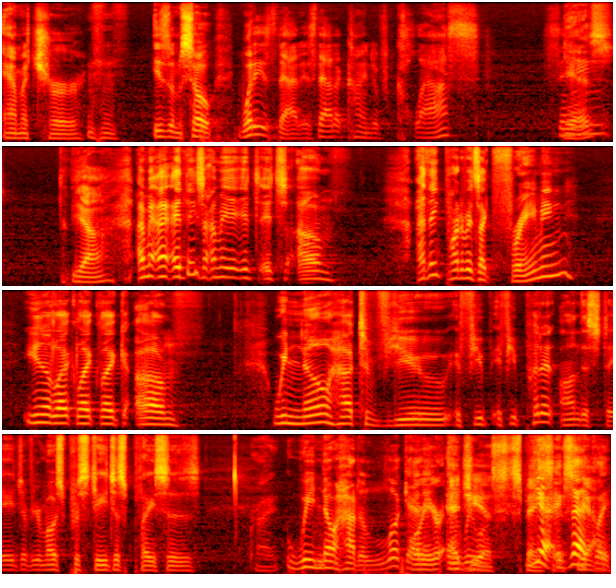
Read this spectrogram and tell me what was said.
amateur Mm-hmm. ism so what is that is that a kind of class thing Yes. yeah I mean, I, I think so. I mean, it's it's. Um, I think part of it's like framing. You know, like like like. Um, we know how to view if you if you put it on the stage of your most prestigious places. Right We know how to look at Or it. your we will- edgiest spaces, Yeah, yeah. exactly.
